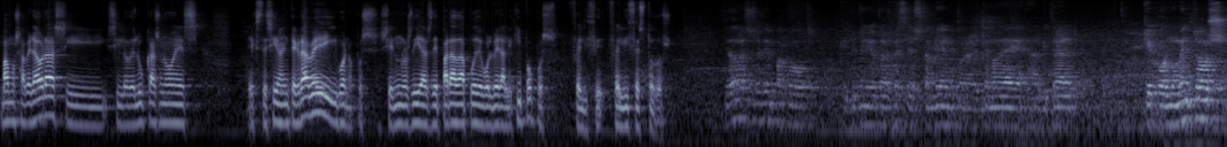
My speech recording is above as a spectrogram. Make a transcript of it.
vamos a ver ahora si, lo de Lucas no es excesivamente grave y bueno, pues si en unos días de parada puede volver al equipo, pues felices todos. ¿Te da la sensación, Paco, que yo he tenido otras veces también con el tema de arbitral, que por momentos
